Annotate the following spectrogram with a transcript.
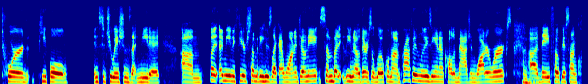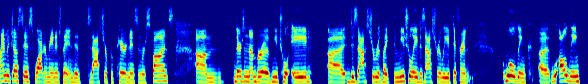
toward people in situations that need it um, but I mean, if you're somebody who's like, I want to donate, somebody, you know, there's a local nonprofit in Louisiana called Imagine Waterworks. Mm-hmm. Uh, they focus on climate justice, water management, and disaster preparedness and response. Um, there's a number of mutual aid uh, disaster, like the mutual aid disaster relief, different we'll link uh i'll link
